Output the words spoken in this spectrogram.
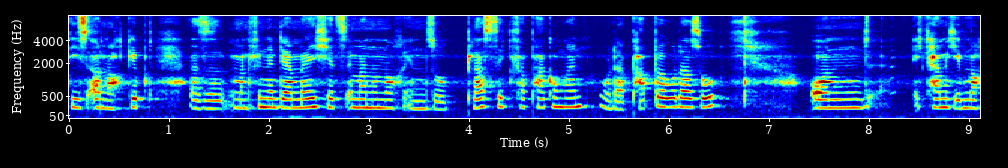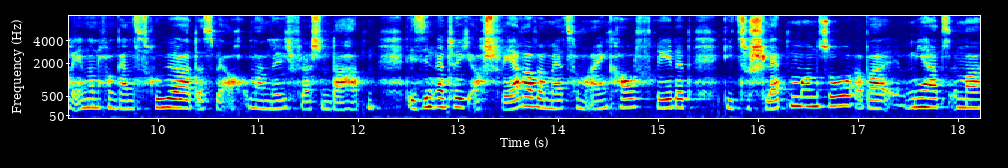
die es auch noch gibt. Also man findet ja Milch jetzt immer nur noch in so Plastikverpackungen oder Pappe oder so. Und ich kann mich eben noch erinnern von ganz früher, dass wir auch immer Milchflaschen da hatten. Die sind natürlich auch schwerer, wenn man jetzt vom Einkauf redet, die zu schleppen und so. Aber mir hat es immer,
